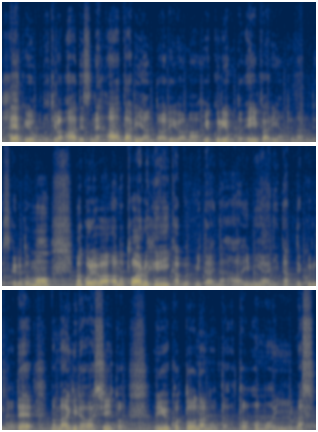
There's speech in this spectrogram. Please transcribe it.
早く読む時は「あ」ですね「あ」バリアントあるいはまあゆっくり読むと「A バリアント」になるんですけれども、まあ、これはあのとある変異株みたいな意味合いになってくるので、まあ、紛らわしいということなのだと思います。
